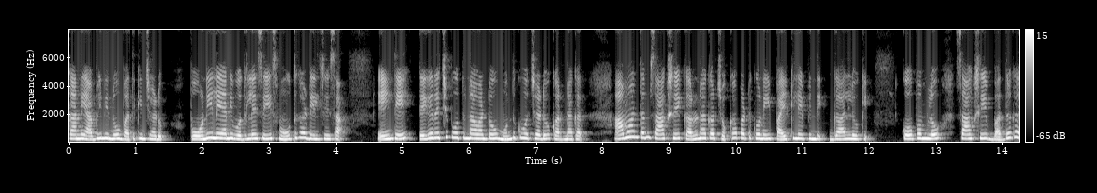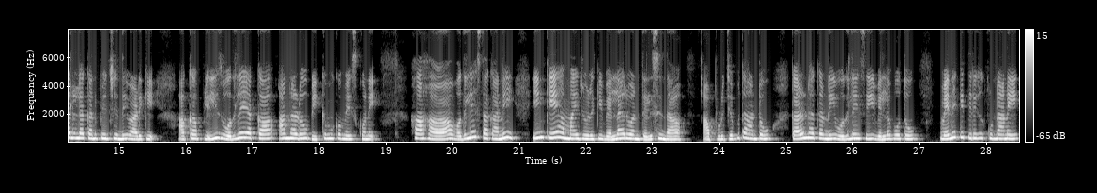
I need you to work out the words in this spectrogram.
కానీ అభి నిన్ను బతికించాడు. పోనీలే అని వదిలేసి స్మూత్గా డీల్ చేశా. ఏంటే తెగరెచ్చిపోతున్నావంటూ ముందుకు వచ్చాడు కరుణాకర్. ఆమాంతం సాక్షి కరుణాకర్ చొక్కా పట్టుకొని పైకి లేపింది గాల్లోకి. కోపంలో సాక్షి బద్దగాలిలా కనిపించింది వాడికి. అక్క ప్లీజ్ వదిలేయక్క అన్నాడు బిక్కముఖం వేసుకొని. హాహా వదిలేస్తా కానీ ఇంకే అమ్మాయి జోలికి వెళ్ళారు అని తెలిసిందా? అప్పుడు చెబుతా అంటూ కరుణాకర్ని వదిలేసి వెళ్ళబోతూ వెనక్కి తిరగకుండానే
